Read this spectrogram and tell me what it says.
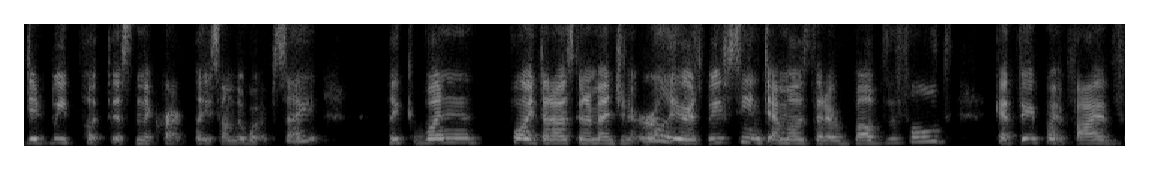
did we put this in the correct place on the website? Like one point that I was going to mention earlier is we've seen demos that are above the fold get 3.5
